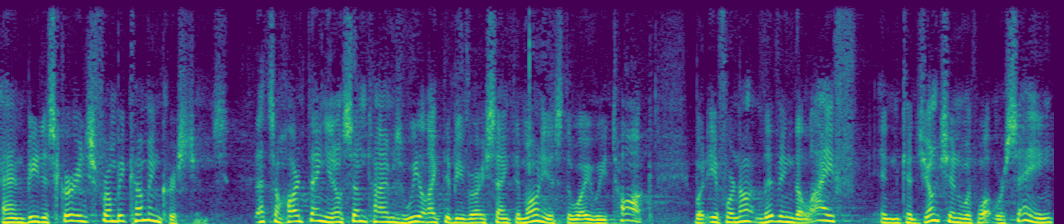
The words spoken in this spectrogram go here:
and be discouraged from becoming Christians. That's a hard thing. You know, sometimes we like to be very sanctimonious the way we talk, but if we're not living the life in conjunction with what we're saying,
